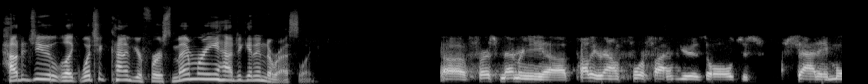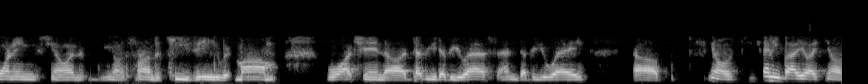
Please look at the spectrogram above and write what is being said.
how did you like? What's your, kind of your first memory? How'd you get into wrestling? Uh, first memory, uh, probably around four or five years old, just Saturday mornings, you know, and you know, in front of the TV with mom, watching uh, WWF, NWA, uh, you know, anybody like you know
